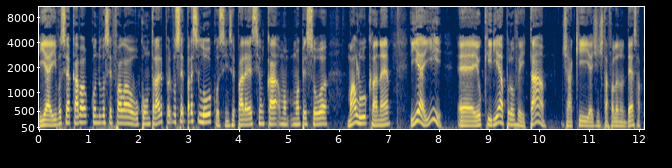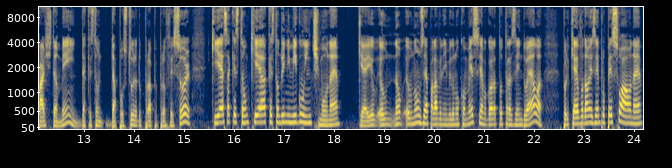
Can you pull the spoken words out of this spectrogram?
E aí você acaba, quando você fala o contrário, você parece louco, assim. Você parece um, ca- uma, uma pessoa maluca, né? E aí, é, eu queria aproveitar, já que a gente está falando dessa parte também, da questão da postura do próprio professor, que é essa questão que é a questão do inimigo íntimo, né? Que aí eu, eu, não, eu não usei a palavra inimigo no começo e agora estou trazendo ela, porque aí eu vou dar um exemplo pessoal, né?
